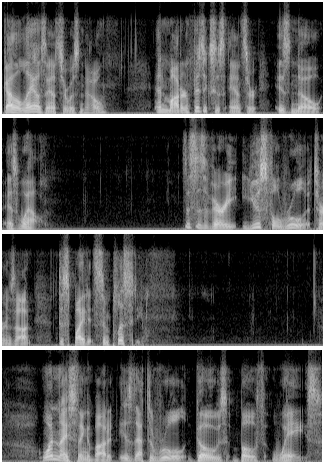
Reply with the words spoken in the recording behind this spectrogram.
Galileo's answer was no, and modern physics' answer is no as well. This is a very useful rule, it turns out, despite its simplicity. One nice thing about it is that the rule goes both ways.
